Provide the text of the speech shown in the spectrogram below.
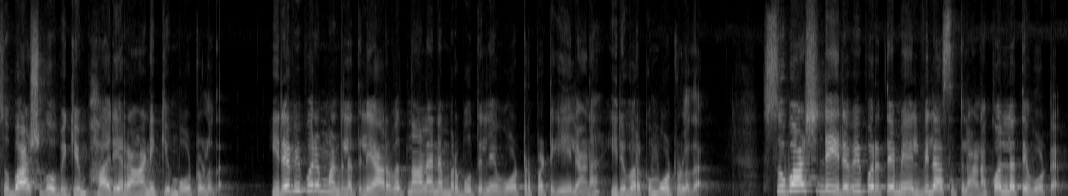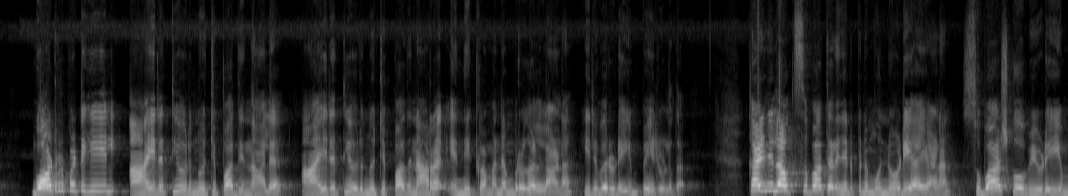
സുഭാഷ് ഗോപിക്കും ഭാര്യ റാണിക്കും വോട്ടുള്ളത്. ഇരവിപുരം മണ്ഡലത്തിലെ അറുപത്തിനാലാം നമ്പർ ബൂത്തിലെ വോട്ടർ പട്ടികയിലാണ് ഇരുവർക്കും വോട്ടുള്ളത്. സുഭാഷിന്റെ ഇരവിപുരത്തെ മേൽവിലാസത്തിലാണ് കൊല്ലത്തെ വോട്ട്. വോട്ടർ പട്ടികയിൽ ആയിരത്തി ഒരുന്നൂറ്റി പതിനാല് ആയിരത്തി ഒരുന്നൂറ്റി പതിനാറ് എന്നീ ക്രമനമ്പറുകളിലാണ് ഇരുവരുടെയും പേരുള്ളത്. കഴിഞ്ഞ ലോക്സഭാ തെരഞ്ഞെടുപ്പിന് മുന്നോടിയായാണ് സുഭാഷ് ഗോപിയുടെയും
